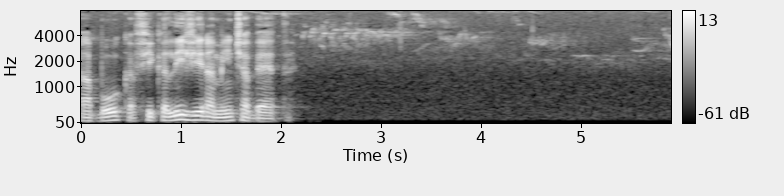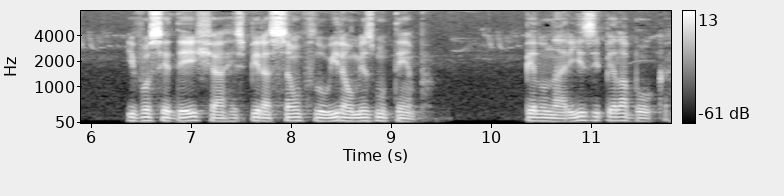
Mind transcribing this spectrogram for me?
A boca fica ligeiramente aberta. Você deixa a respiração fluir ao mesmo tempo, pelo nariz e pela boca.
